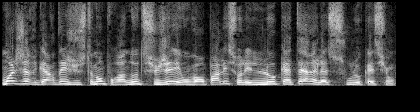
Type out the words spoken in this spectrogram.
Moi, j'ai regardé justement pour un autre sujet, et on va en parler sur les locataires et la sous-location.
